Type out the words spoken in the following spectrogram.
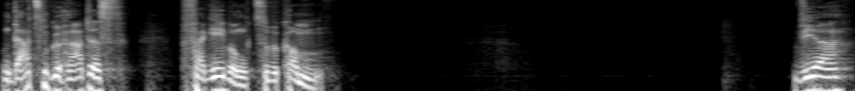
Und dazu gehört es, Vergebung zu bekommen. Wir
